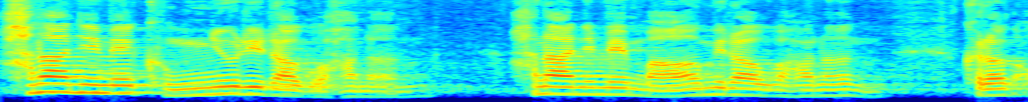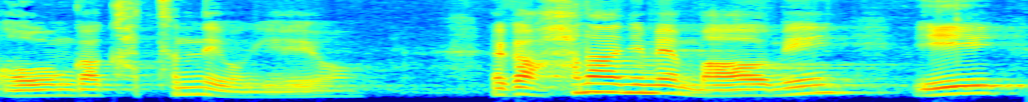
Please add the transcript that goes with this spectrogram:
하나님의 극률이라고 하는 하나님의 마음이라고 하는 그런 어원과 같은 내용이에요. 그러니까 하나님의 마음이 이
